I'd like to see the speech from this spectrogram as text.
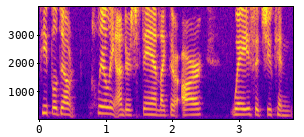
people don't clearly understand like there are ways that you can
